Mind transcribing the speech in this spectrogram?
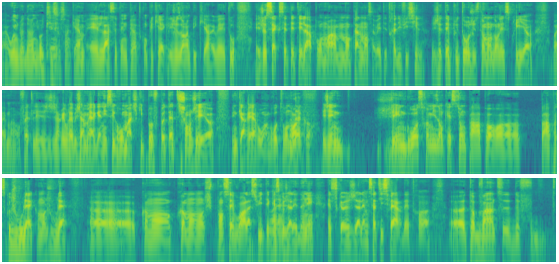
à Wimbledon, 8-6 Ok. au cinquième. Et là, c'était une période compliquée avec les Jeux Olympiques qui arrivaient et tout. Et je sais que cet été-là, pour moi, mentalement, ça avait été très difficile. J'étais plutôt justement dans l'esprit, euh, ouais, ben, en fait, les, j'arriverai jamais à gagner ces gros matchs qui peuvent peut-être changer euh, une carrière ou un gros tournoi. D'accord. Et j'ai une, j'ai une grosse remise en question par rapport, euh, par rapport à ce que je voulais, comment je voulais, euh, comment, comment je pensais voir la suite et qu'est-ce que j'allais donner. Est-ce que j'allais me satisfaire d'être euh, euh, top 20, de, f-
